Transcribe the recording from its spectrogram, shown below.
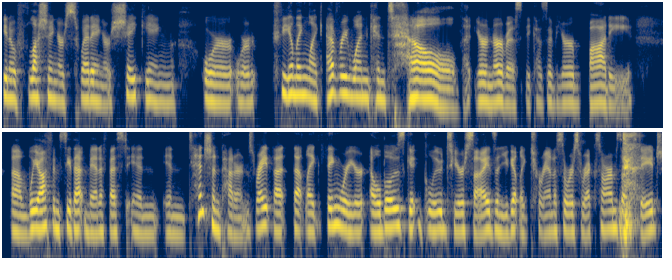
you know, flushing or sweating or shaking or or feeling like everyone can tell that you're nervous because of your body, um, we often see that manifest in in tension patterns right? That that like thing where your elbows get glued to your sides and you get like tyrannosaurus rex arms on stage.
